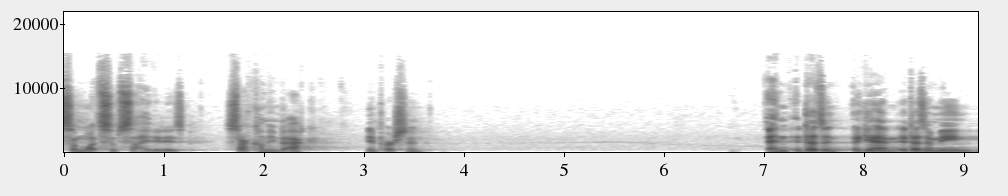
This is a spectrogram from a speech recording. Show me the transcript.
somewhat subsided, is start coming back in person. And it doesn't, again, it doesn't mean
